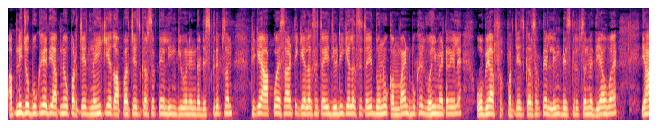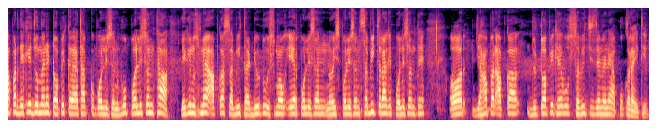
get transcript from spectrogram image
अपनी जो बुक है यदि आपने वो परचेज नहीं किया तो आप परचेज कर सकते हैं link given in the description ठीक है, आपको एस आर टी की अलग से चाहिए जी डी की अलग से चाहिए, दोनों कंबाइंड बुक है, वही मटेरियल है, वो भी आप परचेज कर सकते हैं लिंक डिस्क्रिप्शन में दिया हुआ है। यहाँ पर देखिए जो मैंने टॉपिक कराया था आपको पॉल्यूशन वो पॉल्यूशन था, लेकिन उसमें आपका सभी था due to smoke air pollution noise pollution सभी तरह के पॉल्यूशन थे, और यहाँ पर आपका जो टॉपिक है वो सभी चीज़ें मैंने आपको कराई थी।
